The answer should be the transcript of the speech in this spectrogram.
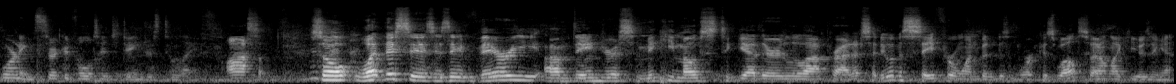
Warning, circuit voltage dangerous to life. Awesome. So what this is is a very um, dangerous Mickey Mouse together little apparatus. I do have a safer one, but it doesn't work as well, so I don't like using it.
